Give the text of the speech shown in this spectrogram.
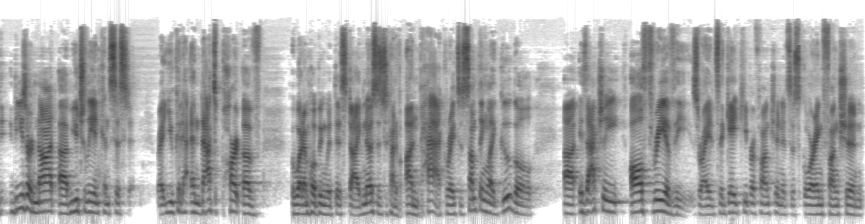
th- these are not uh, mutually inconsistent, right? You could, and that's part of what I'm hoping with this diagnosis to kind of unpack, right? So something like Google uh, is actually all three of these, right? It's the gatekeeper function, it's the scoring function,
